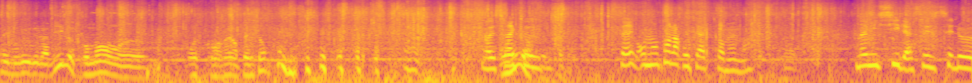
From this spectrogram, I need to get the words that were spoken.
Les bruits de la ville, autrement euh, on se prendrait en pleine campagne. Ouais, c'est vrai c'est qu'on entend la rocade quand même. hein. Même ici, là, c'est c'est le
